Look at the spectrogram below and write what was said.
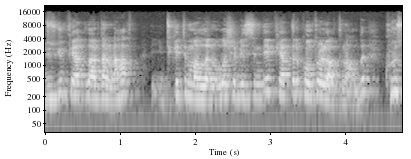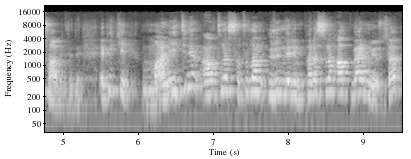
düzgün fiyatlardan rahat tüketim mallarına ulaşabilsin diye fiyatları kontrol altına aldı. Kuru sabitledi. E peki maliyetinin altına satılan ürünlerin parasını halk vermiyorsa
